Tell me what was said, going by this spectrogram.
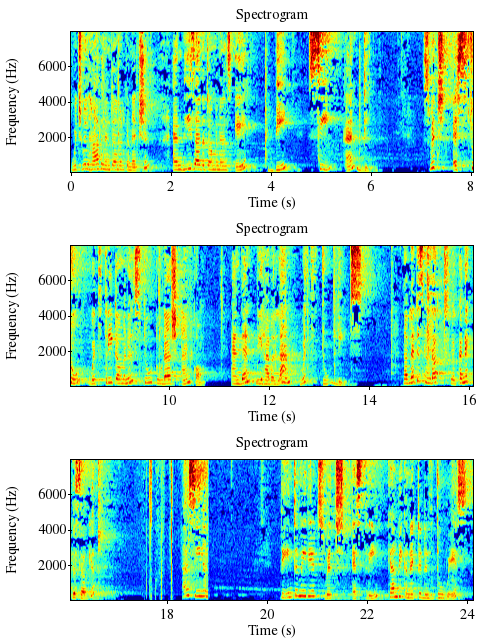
which will have an internal connection and these are the terminals A, B, C and D. Switch S2 with three terminals 2, 2 dash and COM. And then we have a lamp with two leads. Now let us conduct, uh, connect the circuit. As seen in the intermediate switch S3 can be connected in two ways.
